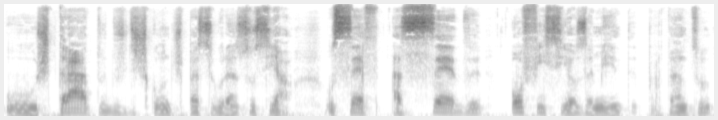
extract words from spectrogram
o extrato dos descontos para a Segurança Social. O CEF acede oficiosamente, portanto,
